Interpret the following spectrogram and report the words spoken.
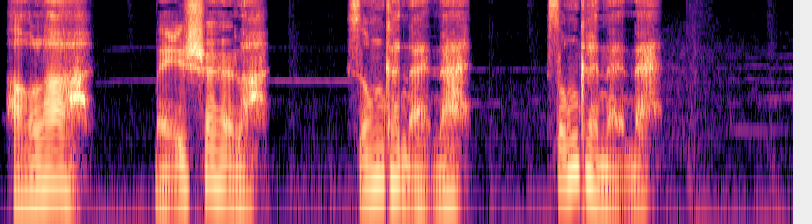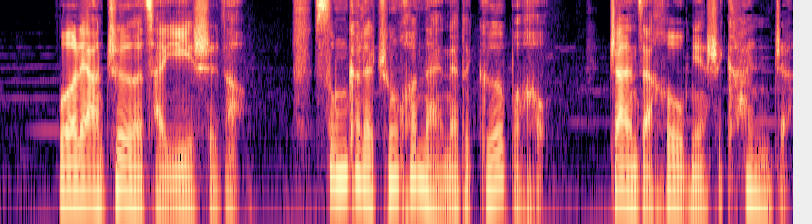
好了，没事了，松开奶奶，松开奶奶。”我俩这才意识到，松开了春花奶奶的胳膊后，站在后面是看着。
